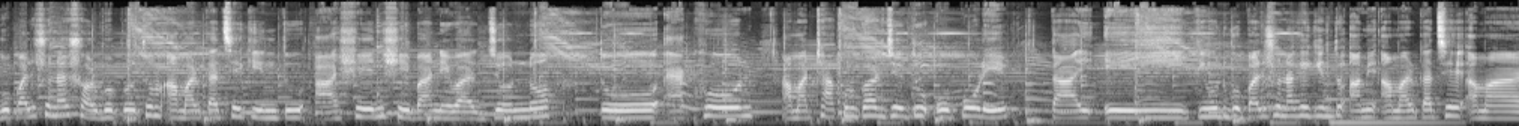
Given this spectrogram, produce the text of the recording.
গোপাল সোনা সর্বপ্রথম আমার কাছে কিন্তু আসেন সেবা নেওয়ার জন্য। তো এখন আমার ঠাকুরঘর যেহেতু ওপরে, তাই এই কিউট গোপাল সোনাকে কিন্তু আমি আমার কাছে আমার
